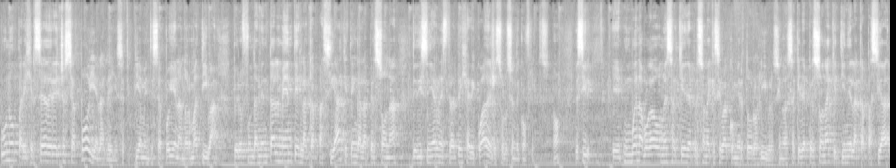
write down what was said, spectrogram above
uno para ejercer derechos se apoya en las leyes, efectivamente se apoya en la normativa, pero fundamentalmente es la capacidad que tenga la persona de diseñar una estrategia adecuada de resolución de conflictos. ¿no? Es decir, eh, un buen abogado no es aquella persona que se va a comer todos los libros, sino es aquella persona que tiene la capacidad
